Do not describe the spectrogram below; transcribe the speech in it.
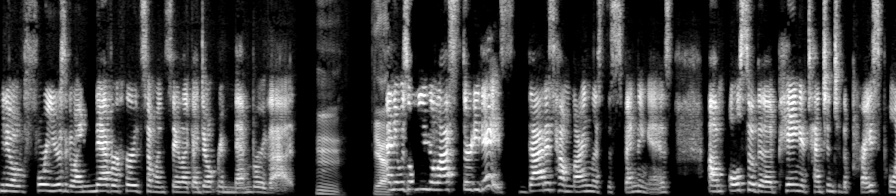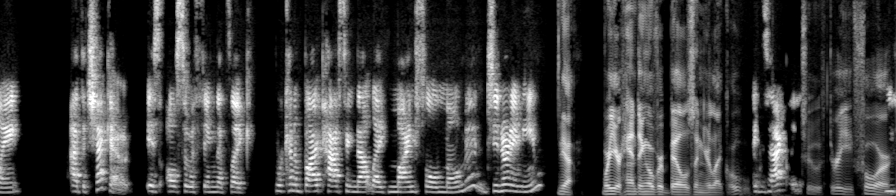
you know, 4 years ago I never heard someone say like I don't remember that. Hmm. Yeah. And it was only in the last 30 days. That is how mindless the spending is. Um, also, the paying attention to the price point at the checkout is also a thing that's like, we're kind of bypassing that like mindful moment. Do you know what I mean? Yeah. Where you're handing over bills and you're like, oh, exactly. Two, three, four. You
